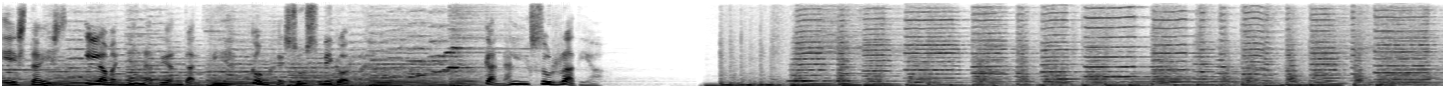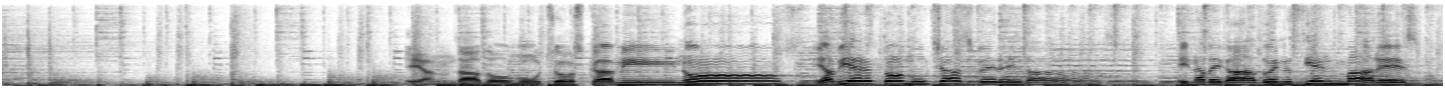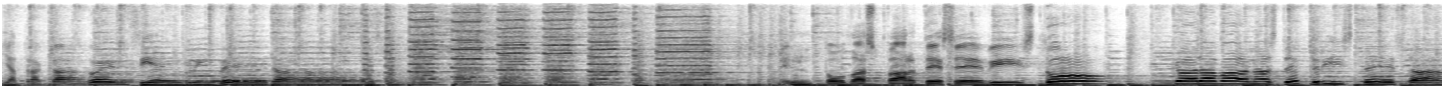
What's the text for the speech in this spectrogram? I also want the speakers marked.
Speaker 1: Esta es La Mañana de Andalucía con Jesús Vigorra. Canal Sur Radio.
Speaker 2: He andado muchos caminos, he abierto muchas veredas, he navegado en cien mares y atracado en cien riberas. En todas partes he visto caravanas de tristeza,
